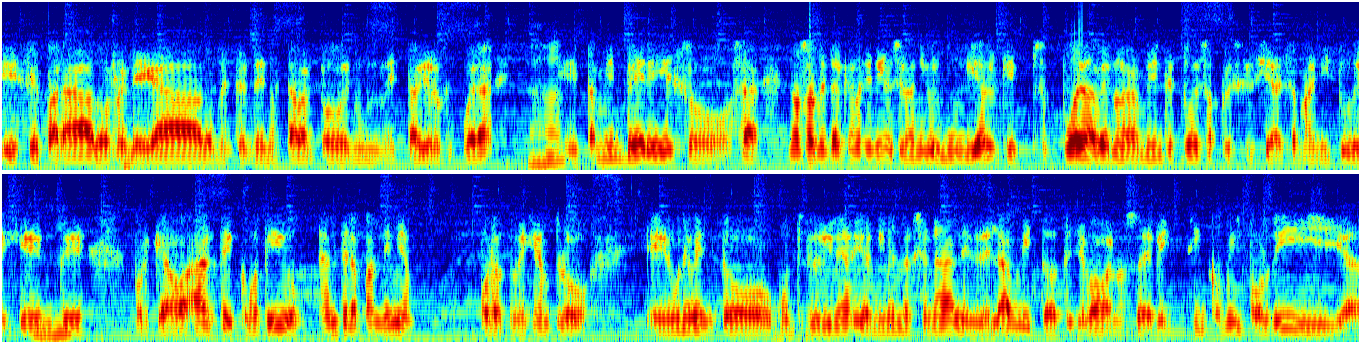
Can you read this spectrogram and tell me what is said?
eh, separados, relegados, ¿me entendés? No estaban todos en un estadio, lo que fuera. Eh, también ver eso, o sea, no solamente acá en Argentina, sino a nivel mundial, que se pueda ver nuevamente toda esa presencia, esa magnitud de gente, porque antes, como te digo, antes de la pandemia, por otro ejemplo, eh, un evento multitudinario a nivel nacional en el ámbito te llevaba, no sé, 25 mil por día,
